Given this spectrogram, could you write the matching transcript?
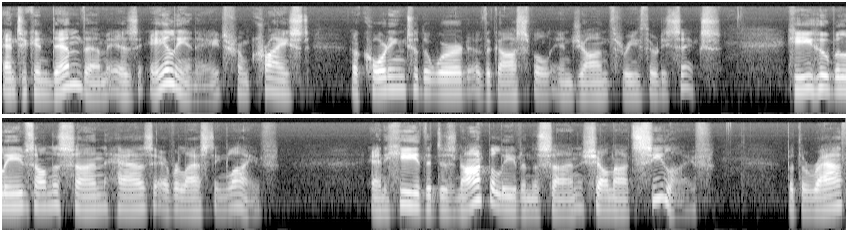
and to condemn them as alienate from Christ according to the word of the gospel in John 3:36. He who believes on the Son has everlasting life and he that does not believe in the Son shall not see life, but the wrath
